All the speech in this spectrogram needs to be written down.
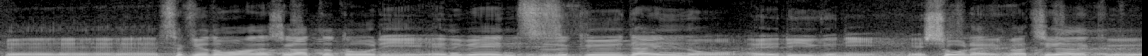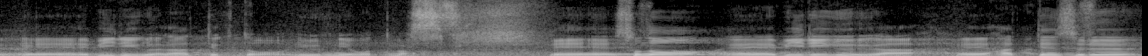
えー、先ほどもお話があった通り NBA に続く第2のリーグに将来間違いなく、えー、B リーグがなっていくというふうに思っています、えー、その、えー、B リーグが、えー、発展する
